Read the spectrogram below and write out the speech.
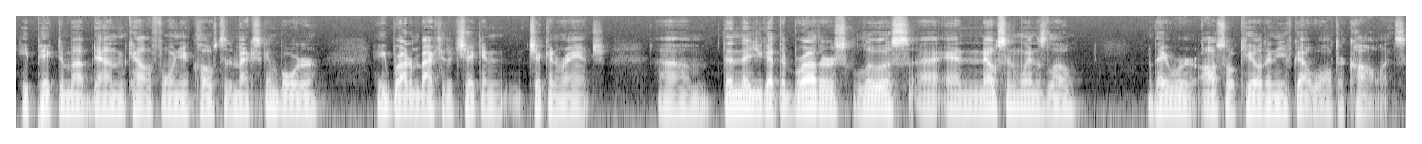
He picked him up down in California, close to the Mexican border. He brought him back to the chicken chicken ranch. Um, then there you got the brothers, Lewis uh, and Nelson Winslow. They were also killed, and you've got Walter Collins.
